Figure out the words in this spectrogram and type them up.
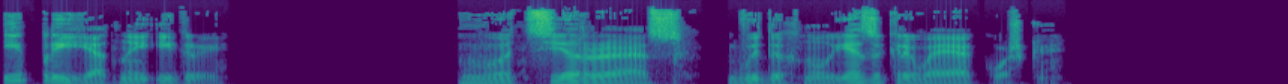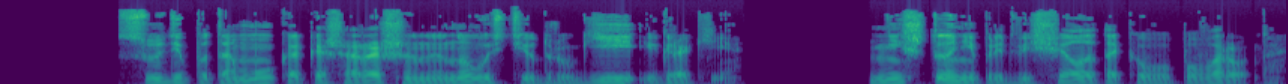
и приятной игры. «Вот те раз!» — выдохнул я, закрывая окошко. Судя по тому, как ошарашены новостью другие игроки, ничто не предвещало такого поворота.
